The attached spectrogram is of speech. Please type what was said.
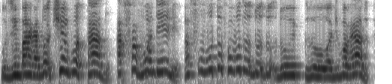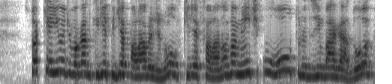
o desembargador tinha votado a favor dele, a, votou a favor do, do, do, do, advogado. Só que aí o advogado queria pedir a palavra de novo, queria falar novamente, o outro desembargador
